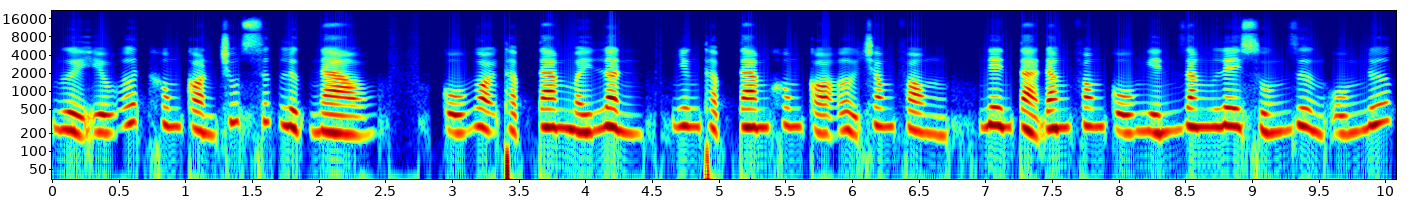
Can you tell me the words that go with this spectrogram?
người yếu ớt không còn chút sức lực nào. Cố gọi thập tam mấy lần, nhưng thập tam không có ở trong phòng, nên tả Đăng Phong cố nghiến răng lê xuống giường uống nước.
